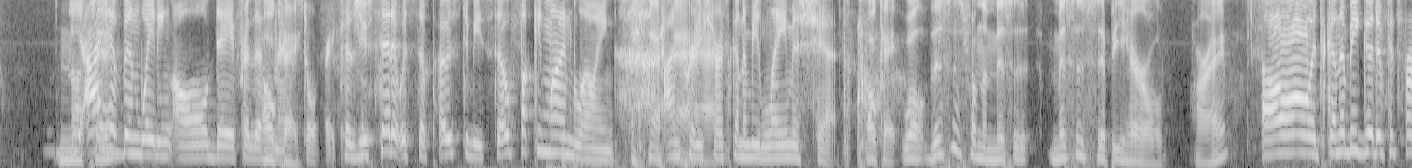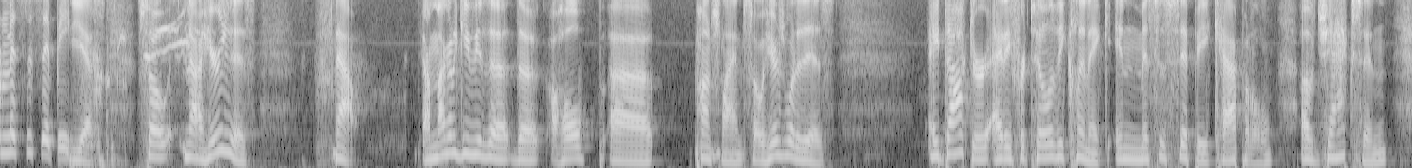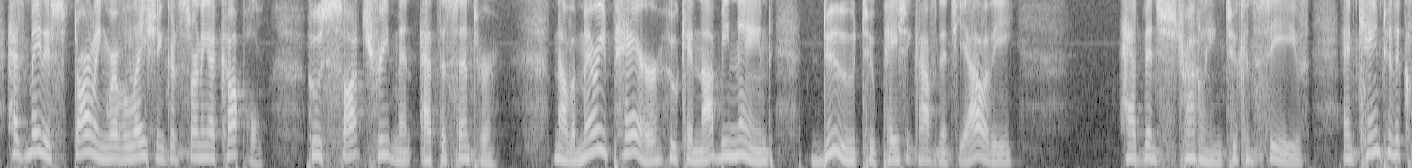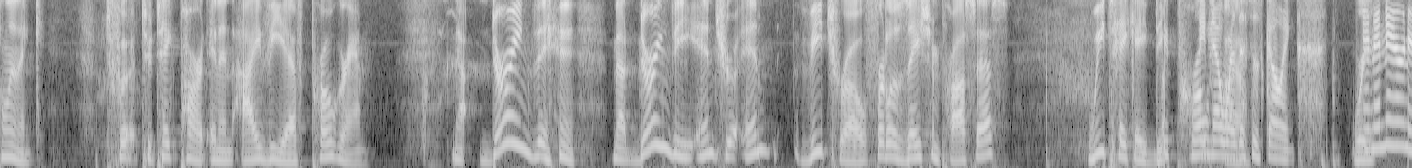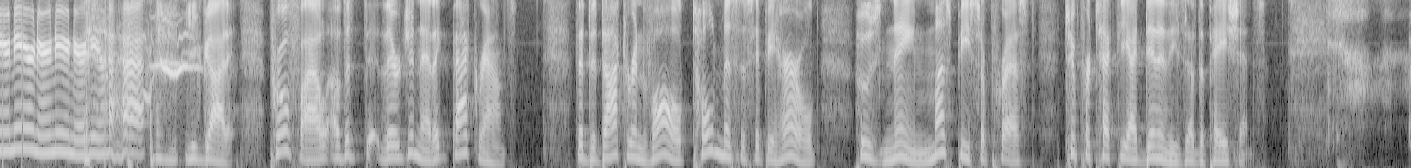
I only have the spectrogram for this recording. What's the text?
Yeah, I have been waiting all day for this Okay. next story because you said it was supposed to be so fucking mind blowing. I'm pretty sure it's going to be lame as shit. Okay. Well, this is from the Missi- Mississippi Herald. All right. Oh, it's going to be good if it's from Mississippi. Yes. So now here it is. Now, I'm not going to give you the the whole uh, punchline. So here's what it is. A doctor at a fertility clinic in Mississippi, capital of Jackson, has made a startling revelation concerning a couple who sought treatment at the center. Now, the married pair, who cannot be named due to patient confidentiality, had been struggling to conceive and came to the clinic to, to take part in an IVF program. Now, during the now during the intro, in vitro fertilization process, we take a deep I know where this is going. You- you got it. Profile of the, their genetic backgrounds. The doctor involved told Mississippi Herald, whose name must be suppressed to protect the identities of the patients.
